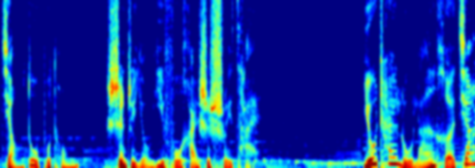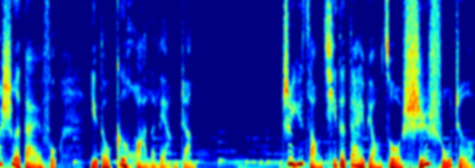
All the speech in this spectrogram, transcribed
角度不同，甚至有一幅还是水彩。邮差鲁兰和加舍大夫也都各画了两张。至于早期的代表作《食鼠者》，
